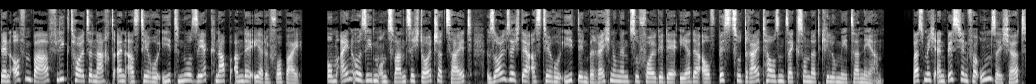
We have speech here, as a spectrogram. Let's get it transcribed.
denn offenbar fliegt heute Nacht ein Asteroid nur sehr knapp an der Erde vorbei. Um 1.27 Uhr deutscher Zeit soll sich der Asteroid den Berechnungen zufolge der Erde auf bis zu 3600 Kilometer nähern. Was mich ein bisschen verunsichert,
